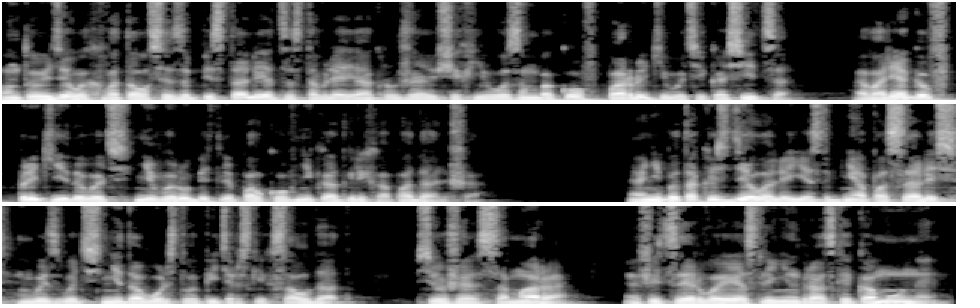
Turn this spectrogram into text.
Он то и дело хватался за пистолет, заставляя окружающих его зомбаков порыкивать и коситься, а варягов прикидывать, не вырубить ли полковника от греха подальше. Они бы так и сделали, если бы не опасались вызвать недовольство питерских солдат. Все же Самара – офицер ВС Ленинградской коммуны.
